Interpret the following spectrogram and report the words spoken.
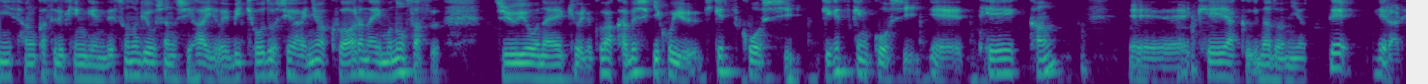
に参加する権限でその業者の支配及び共同支配には加わらないものを指す。重要な影響力は株式保有議決行使議決権行使、えー定款、えー契約などによって得られる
